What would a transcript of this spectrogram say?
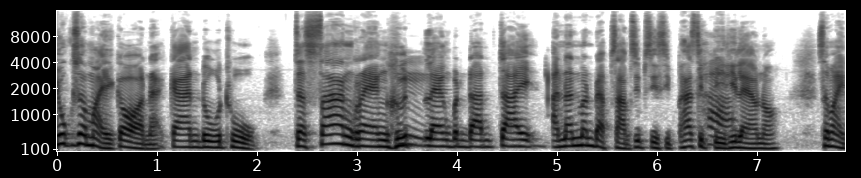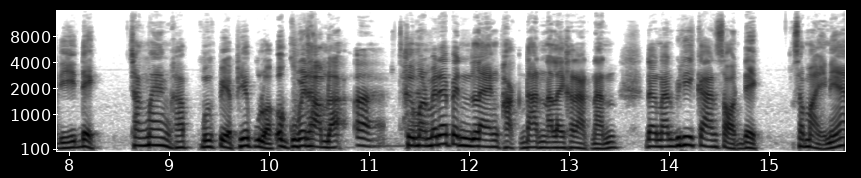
ยุคสมัยก่อนน่ะการดูถูกจะสร้างแรงฮึดอืม แรงบันดาลใจ อันนั้นมันแบบ 30 40 50ค่ะปีที่แล้วเนาะสมัยนี้เด็กช่างแม่งครับ มึงเปรียบเทียบกูเหรอเออกูไม่ทำละ อ่าคือมันไม่ได้เป็นแรงผลักดันอะไรขนาดนั้น ดังนั้นวิธีการสอนเด็กสมัยเนี้ย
